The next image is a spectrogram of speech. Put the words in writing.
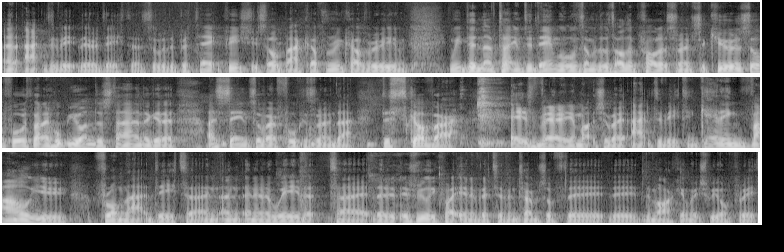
and activate their data. So with the protect piece, you saw backup and recovery. We didn't have time to demo some of those other products around secure and so forth, but I hope you understand and get a, a sense of our focus around that. Discover is very much about activating, getting value from that data and, and, and in a way that, uh, that is really quite innovative in terms of the, the, the market in which we operate.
